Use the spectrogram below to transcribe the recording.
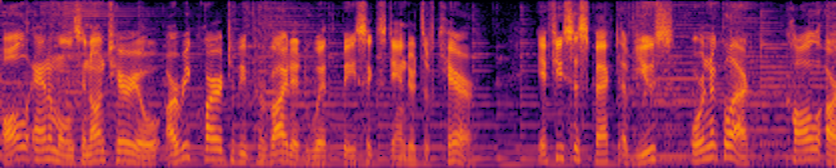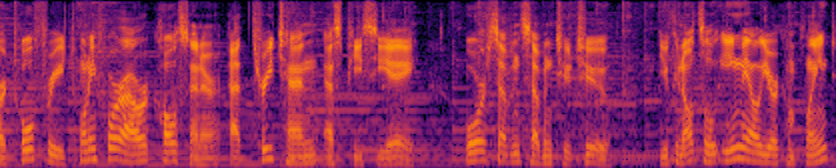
All animals in Ontario are required to be provided with basic standards of care. If you suspect abuse or neglect, call our toll free 24 hour call center at 310 SPCA or 7722. You can also email your complaint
